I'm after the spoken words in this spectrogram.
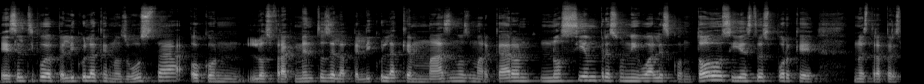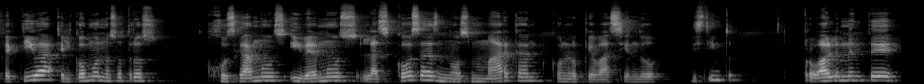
es el tipo de película que nos gusta o con los fragmentos de la película que más nos marcaron, no siempre son iguales con todos y esto es porque nuestra perspectiva, el cómo nosotros juzgamos y vemos las cosas nos marcan con lo que va siendo distinto. Probablemente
